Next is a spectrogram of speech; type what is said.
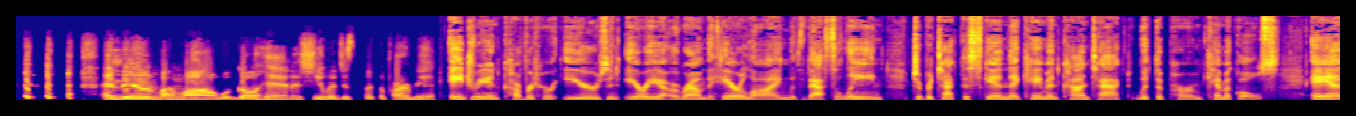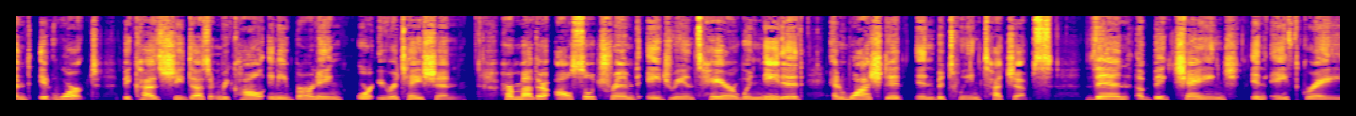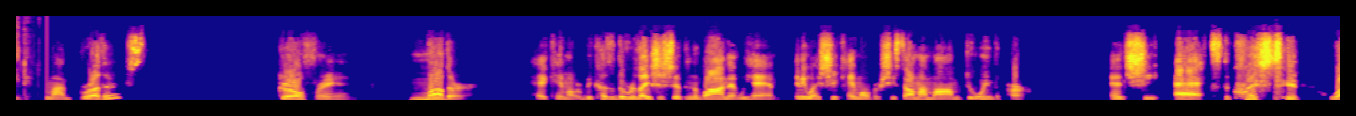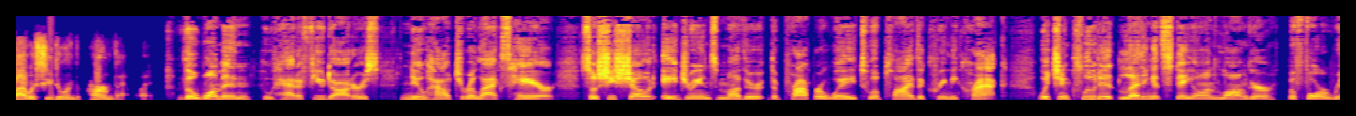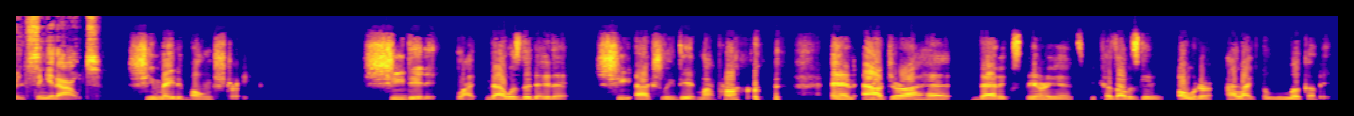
And then my mom would go ahead and she would just put the perm in. Adrian covered her ears and area around the hairline with Vaseline to protect the skin that came in contact with the perm chemicals. And it worked because she doesn't recall any burning or irritation. Her mother also trimmed Adrian's hair when needed and washed it in between touch ups. Then a big change in eighth grade. My brother's girlfriend mother had came over because of the relationship and the bond that we had. Anyway, she came over. She saw my mom doing the perm. And she asked the question, why was she doing the perm that way? The woman, who had a few daughters, knew how to relax hair, so she showed Adrian's mother the proper way to apply the creamy crack, which included letting it stay on longer before rinsing it out. She made it bone straight. She did it. Like that was the day that she actually did my perm. and after I had that experience, because I was getting older, I liked the look of it.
